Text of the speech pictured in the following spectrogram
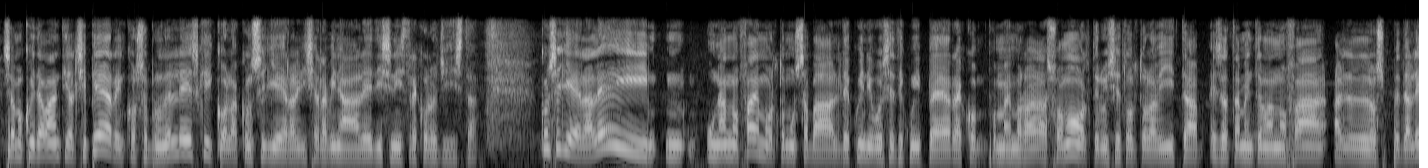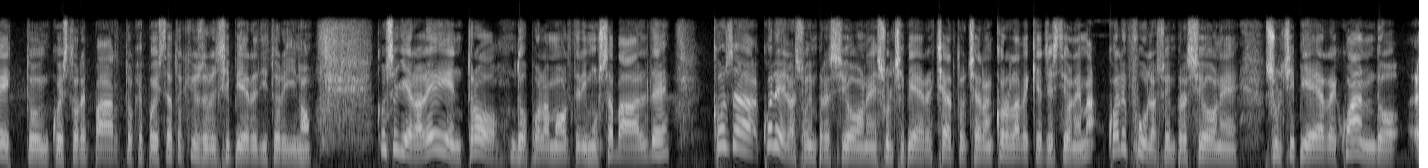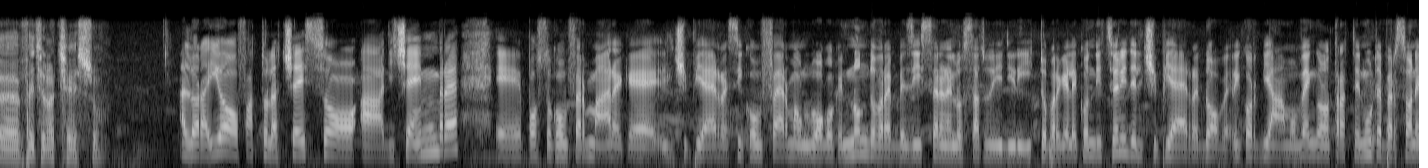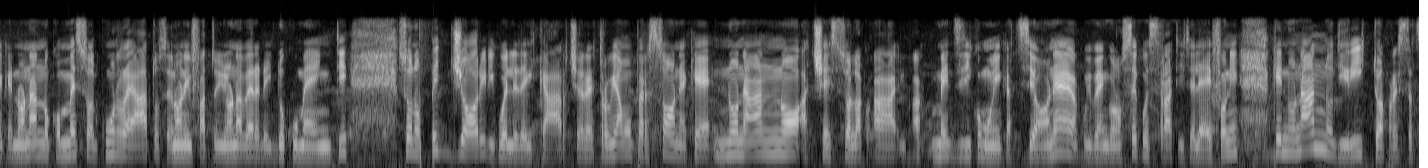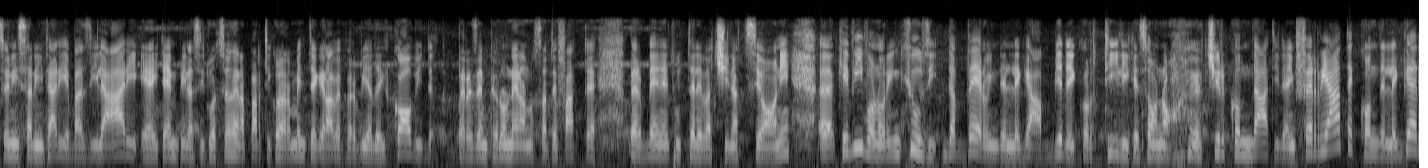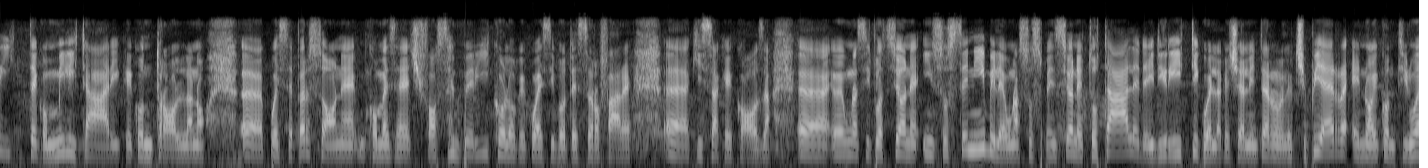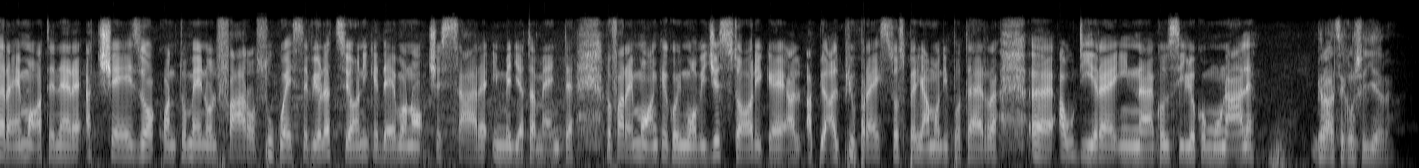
Siamo qui davanti al CPR in Corso Brunelleschi con la consigliera Alice Ravinale di Sinistra Ecologista. Consigliera, lei mh, un anno fa è morto Musa Balde, quindi voi siete qui per commemorare la sua morte, lui si è tolto la vita esattamente un anno fa all'ospedaletto in questo reparto che poi è stato chiuso del CPR di Torino. Consigliera, lei entrò dopo la morte di Musa Balde, Cosa, qual è la sua impressione sul CPR? Certo, c'era ancora la vecchia gestione, ma quale fu la sua impressione sul CPR quando eh, fece l'accesso? Allora, io ho fatto l'accesso a dicembre e posso confermare che il CPR si conferma un luogo che non dovrebbe esistere nello Stato di diritto, perché le condizioni del CPR, dove ricordiamo vengono trattenute persone che non hanno commesso alcun reato se non il fatto di non avere dei documenti, sono peggiori di quelle del carcere. Troviamo persone che non hanno accesso alla, a, a mezzi di comunicazione, a cui vengono sequestrati i telefoni, che non hanno diritto a prestazioni sanitarie basilari e ai tempi la situazione era particolarmente grave grave per via del Covid, per esempio non erano state fatte per bene tutte le vaccinazioni, eh, che vivono rinchiusi davvero in delle gabbie, dei cortili che sono eh, circondati da inferriate con delle garitte con militari che controllano eh, queste persone come se ci fosse il pericolo che questi potessero fare eh, chissà che cosa. Eh, è una situazione insostenibile, una sospensione totale dei diritti, quella che c'è all'interno del CPR e noi continueremo a tenere acceso quantomeno il faro su queste violazioni che devono cessare immediatamente. Lo faremo anche con i nuovi gestori che al, al più presto speriamo di poter eh, audire in Consiglio Comunale. Grazie consigliere.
